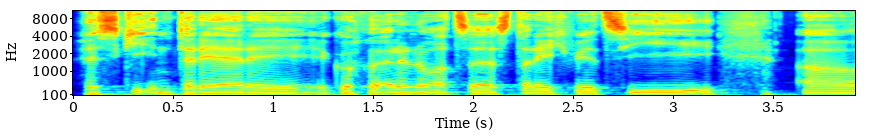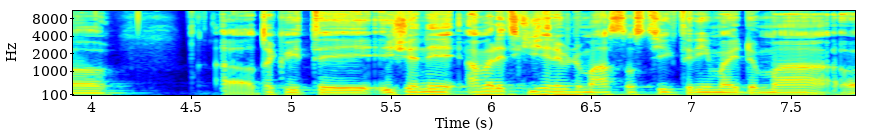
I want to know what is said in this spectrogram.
hezký interiéry, jako renovace starých věcí, uh, takový ty ženy, americké ženy v domácnosti, které mají doma uh,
